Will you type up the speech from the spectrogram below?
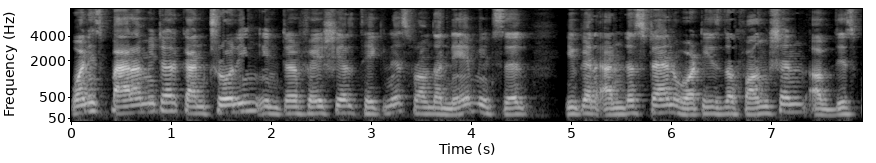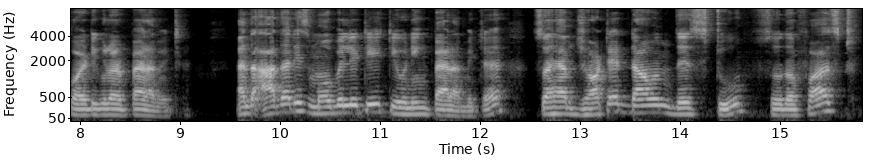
One is parameter controlling interfacial thickness. From the name itself, you can understand what is the function of this particular parameter. And the other is mobility tuning parameter. So I have jotted down these two. So the first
